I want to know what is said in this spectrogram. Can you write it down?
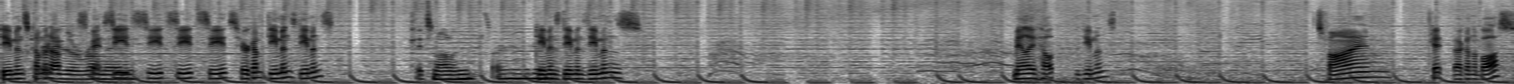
Demons coming up. to Spam run seeds, seeds, seeds, seeds. Here come demons, demons, it's not on fire. demons, demons, demons. Melee help the demons. It's fine. Okay, back on the boss.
